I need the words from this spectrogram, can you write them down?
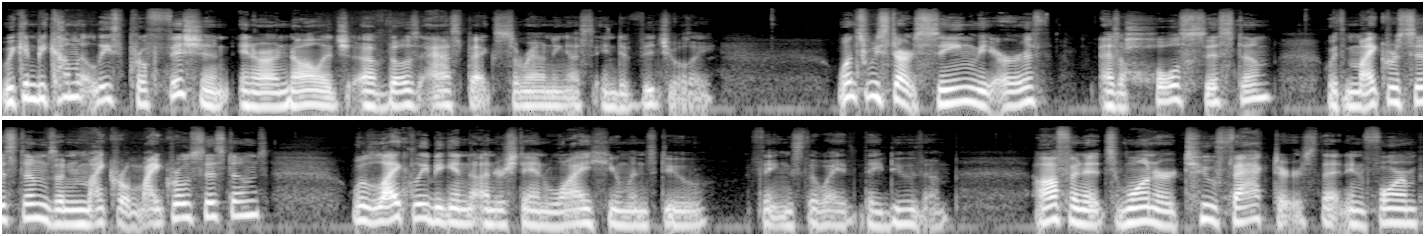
we can become at least proficient in our knowledge of those aspects surrounding us individually. Once we start seeing the earth as a whole system with microsystems and micro microsystems will likely begin to understand why humans do things the way they do them. Often it's one or two factors that inform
